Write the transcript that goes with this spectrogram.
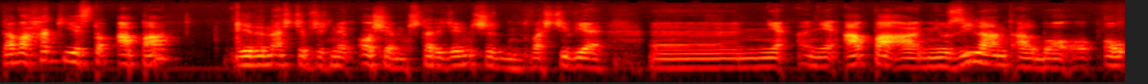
Tawahaki jest to APA 11,849, czy właściwie e, nie, nie APA, a New Zealand albo o, o,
